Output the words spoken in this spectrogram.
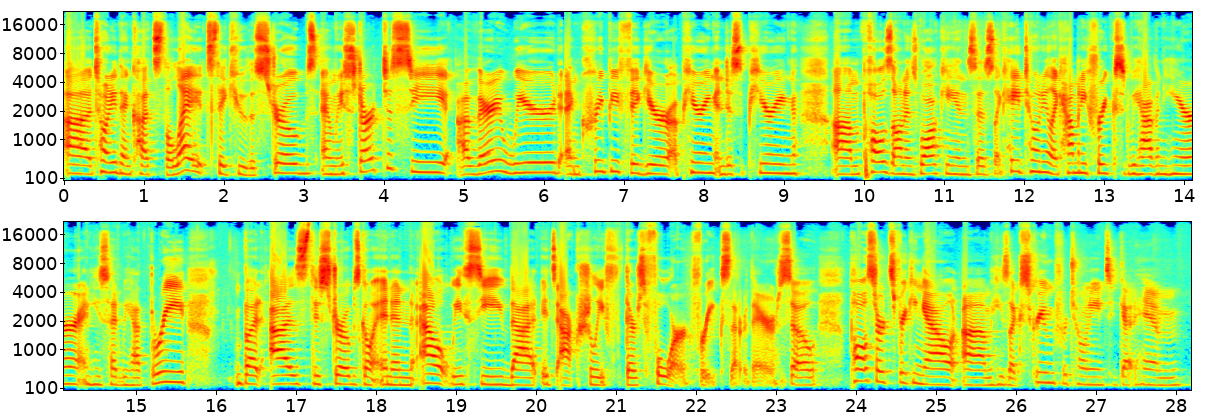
Uh, Tony then cuts the lights, they cue the strobes, and we start to see a very weird and creepy figure appearing and disappearing. Um, Paul's on his walkie and says like, hey Tony, like how many freaks did we have in here? And he said we had three but as the strobes go in and out we see that it's actually there's four freaks that are there. So paul starts freaking out. Um, he's like screaming for tony to get him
